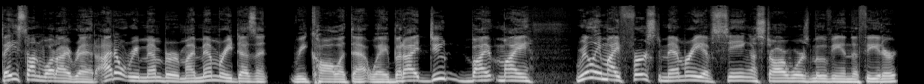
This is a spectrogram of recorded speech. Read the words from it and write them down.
based on what I read. I don't remember my memory doesn't recall it that way, but I do my my really my first memory of seeing a Star Wars movie in the theater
